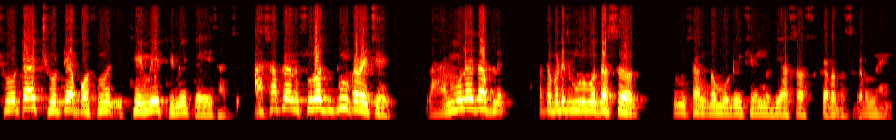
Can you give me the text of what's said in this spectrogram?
छोट्या छोट्यापासून थेंबे थेंबे तळे साचे असं आपल्याला सुरुवात इथून करायची आहे. लहान मुलं आहेत आपले. आता बरेच मुलं म्हणतात सर तुम्ही सांगता मोटिवेशनमध्ये असं असं करत असं करत नाही.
